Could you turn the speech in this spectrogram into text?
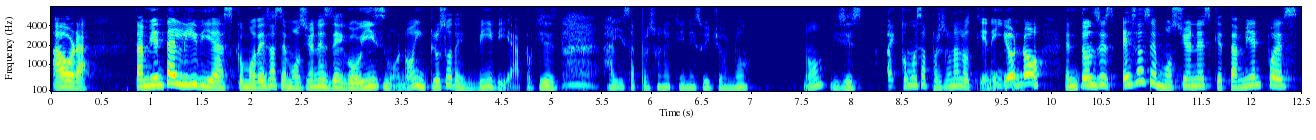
Ahora, también te alivias como de esas emociones de egoísmo, ¿no? Incluso de envidia, porque dices, ay, esa persona tiene eso y yo no, ¿no? Dices, ay, ¿cómo esa persona lo tiene y yo no? Entonces, esas emociones que también, pues,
